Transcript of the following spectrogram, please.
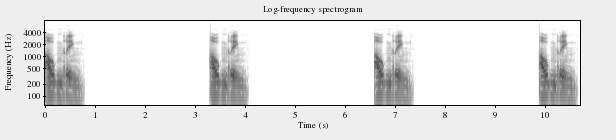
Augenring. Augenring. Augenring. Augenring.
